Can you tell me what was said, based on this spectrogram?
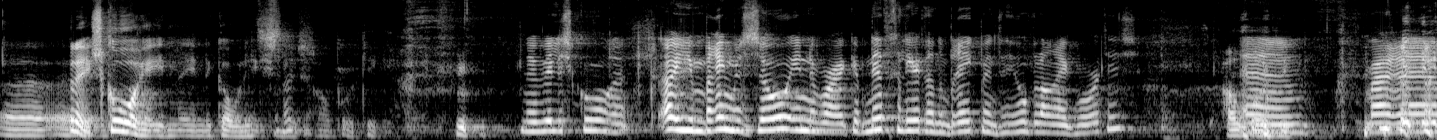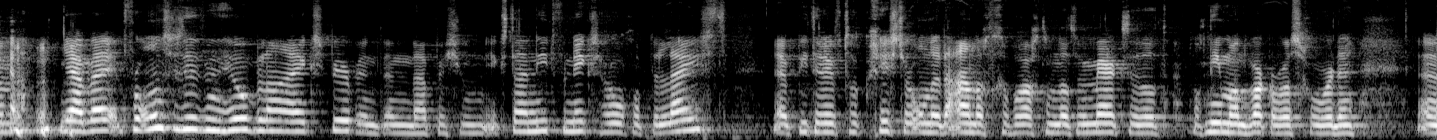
eh, scoren in, in de coalitie? We willen scoren. Oh, je brengt me zo in de war. Ik heb net geleerd dat een breekpunt een heel belangrijk woord is. Politiek. maar ehm, ja, wij, voor ons is dit een heel belangrijk speerpunt, inderdaad, pensioen. Ik sta niet voor niks hoog op de lijst. Eh, Pieter heeft het ook gisteren onder de aandacht gebracht, omdat we merkten dat nog niemand wakker was geworden eh,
